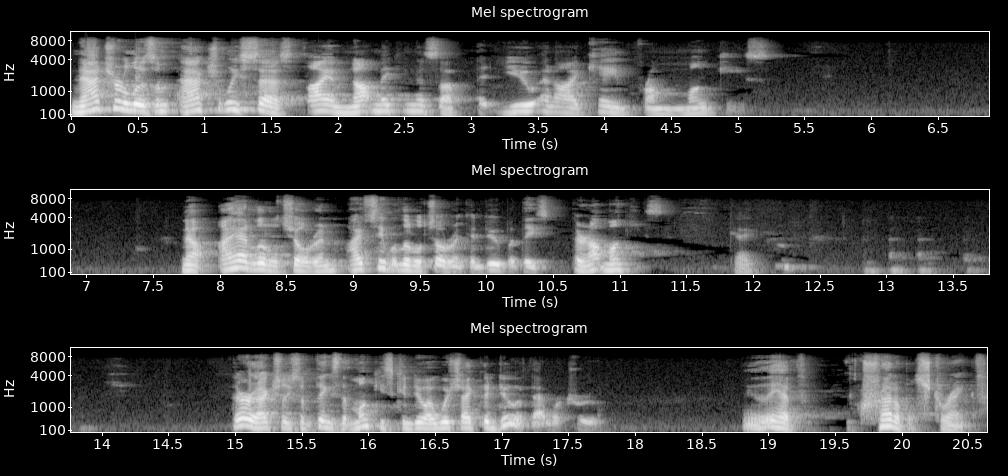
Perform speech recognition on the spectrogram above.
Naturalism actually says, I am not making this up, that you and I came from monkeys. Now, I had little children. I see what little children can do, but they, they're not monkeys. Okay? There are actually some things that monkeys can do I wish I could do if that were true. They have incredible strength.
